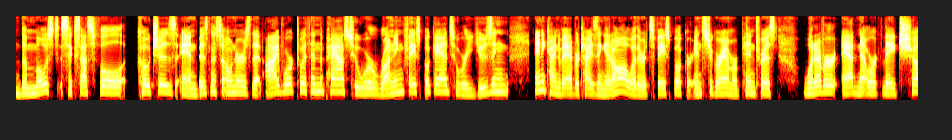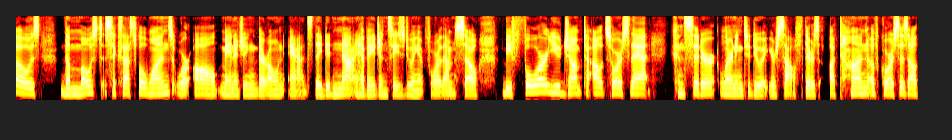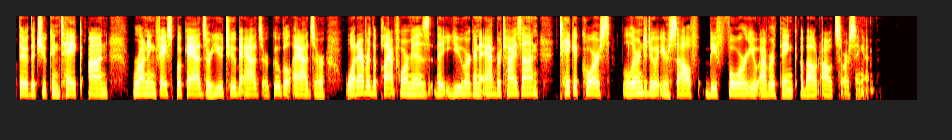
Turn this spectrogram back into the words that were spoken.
the most successful coaches and business owners that I've worked with in the past who were running Facebook ads, who were using any kind of advertising at all, whether it's Facebook or Instagram or Pinterest, whatever ad network they chose, the most successful ones were all managing their own ads. They did not have agencies doing it for them. So before you jump to outsource that, consider learning to do it yourself. There's a ton of courses out there that you can take on running Facebook ads or YouTube ads or Google ads or whatever the platform is that you are going to advertise on. Take a course, learn to do it yourself before you ever think about outsourcing it.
